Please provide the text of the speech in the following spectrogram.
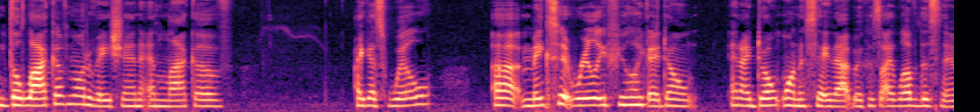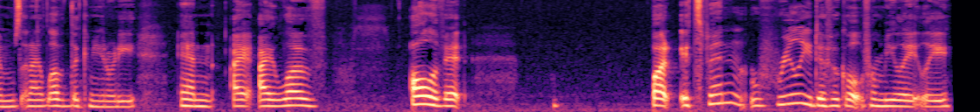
the lack of motivation and lack of I guess will uh, makes it really feel like I don't. And I don't want to say that because I love The Sims and I love the community and I, I love all of it. But it's been really difficult for me lately.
